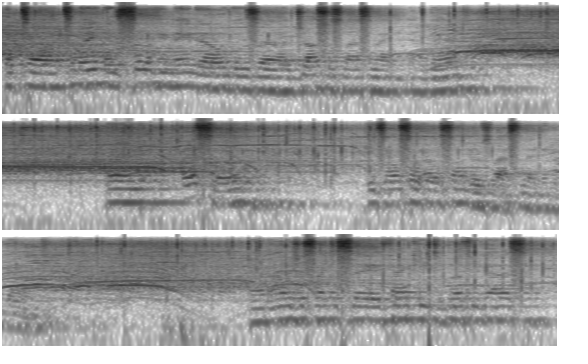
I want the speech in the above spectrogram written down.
But uh, tonight, as some of you may know, is uh, Josh's last night in the band. And also, it's also Alessandro's last night in the band. And I would just like to say thank you to both you guys.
